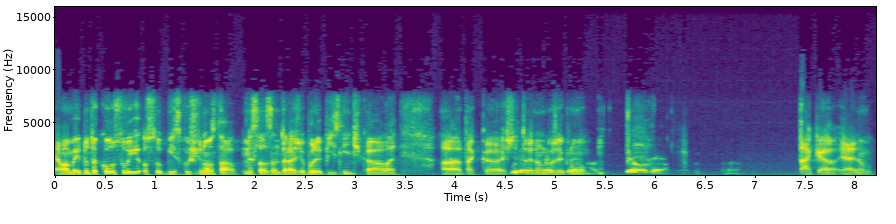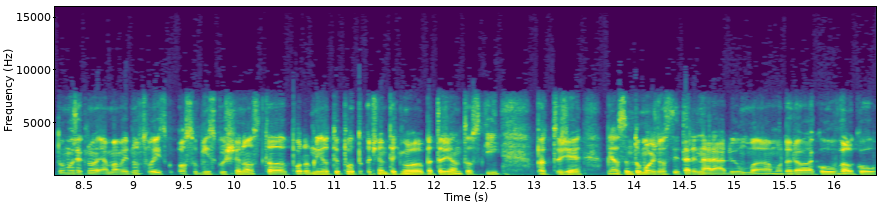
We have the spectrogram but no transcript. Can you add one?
já mám jednu takovou svoji osobní zkušenost a myslel jsem teda, že bude písnička, ale a, tak ještě bude, to jenom bude, dořeknu. Bude, tak já, jenom k tomu řeknu, já mám jednu svoji osobní zkušenost eh, podobného typu, o čem teď mluvil Petr Žantovský, protože měl jsem tu možnost i tady na rádiu eh, moderovat takovou velkou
